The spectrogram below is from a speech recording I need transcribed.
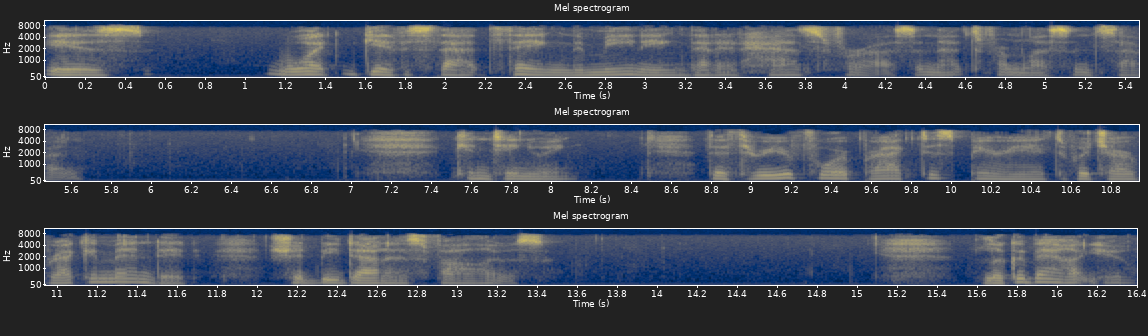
is what gives that thing the meaning that it has for us, and that's from lesson seven. Continuing, the three or four practice periods which are recommended should be done as follows. Look about you,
